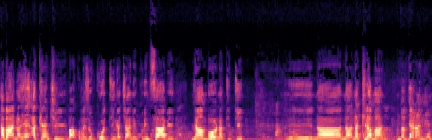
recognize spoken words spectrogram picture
Abantu akenshi bakomeje gukotinga cyane kuri nsabi nyambo na titi eh, na na na kiramani. Umva byarangiye?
